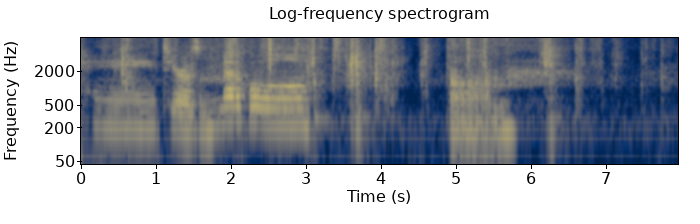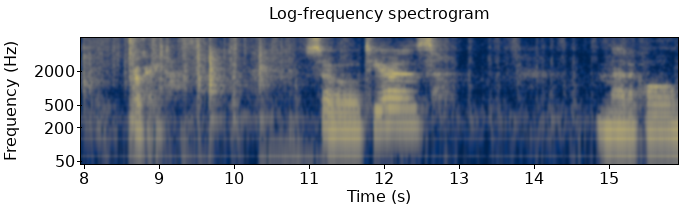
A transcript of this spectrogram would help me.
Okay, Tira's medical. Um, okay. So Tiara's medical.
